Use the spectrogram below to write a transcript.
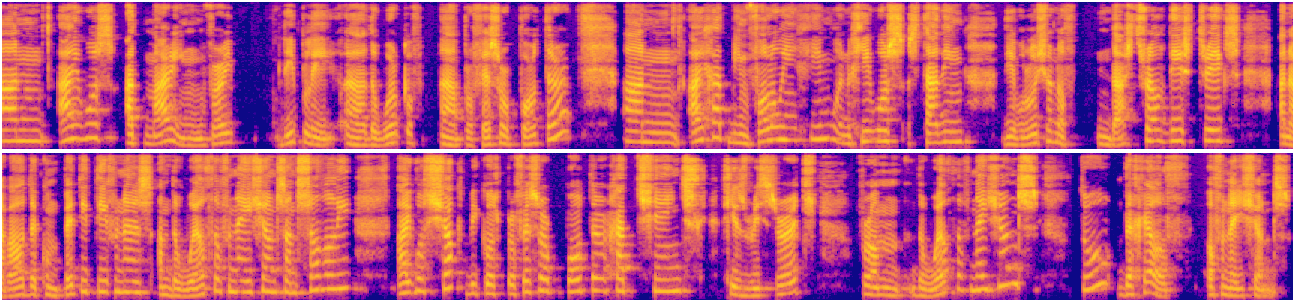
And I was admiring very deeply uh, the work of uh, Professor Porter. And I had been following him when he was studying the evolution of industrial districts and about the competitiveness and the wealth of nations. And suddenly I was shocked because Professor Porter had changed his research from the wealth of nations to the health of nations.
